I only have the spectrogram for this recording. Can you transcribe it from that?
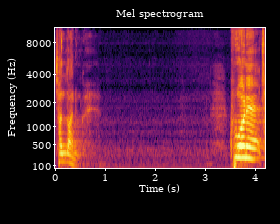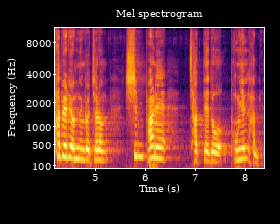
전도하는 거예요. 구원에 차별이 없는 것처럼 심판의 잣대도 동일합니다.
